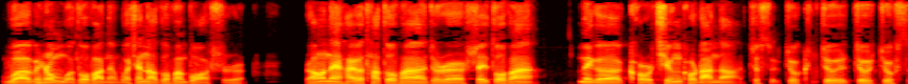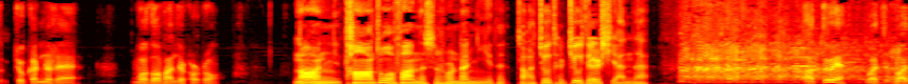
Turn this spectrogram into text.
我为什么我做饭呢？我嫌他做饭不好吃。然后呢，还有他做饭就是谁做饭那个口清口淡的，就是就就就就就跟着谁。我做饭就口重。那你他做饭的时候，那你的咋就就点咸的？啊，对我就我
